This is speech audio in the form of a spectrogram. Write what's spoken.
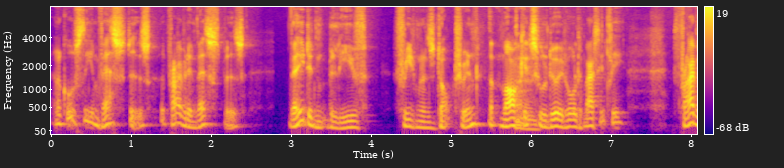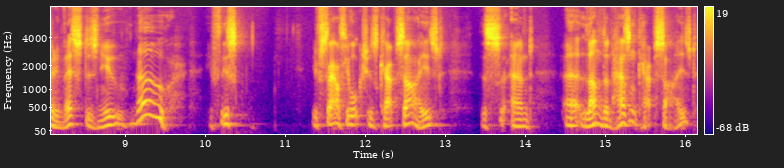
And of course, the investors, the private investors, they didn't believe Friedman's doctrine that markets mm. will do it automatically. Private investors knew no, if this, if South Yorkshire's capsized, this, and uh, London hasn't capsized,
